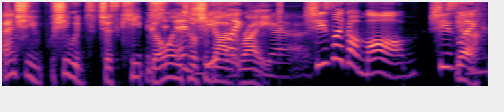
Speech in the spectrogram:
and she she would just keep going until she she's got like- it right. yeah. she's like a mom. She's Yeah. like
